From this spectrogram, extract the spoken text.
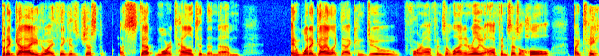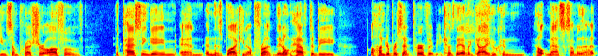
but a guy who I think is just a step more talented than them and what a guy like that can do for an offensive line and really an offense as a whole by taking some pressure off of the passing game and and this blocking up front. They don't have to be 100% perfect because they have a guy who can help mask some of that.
